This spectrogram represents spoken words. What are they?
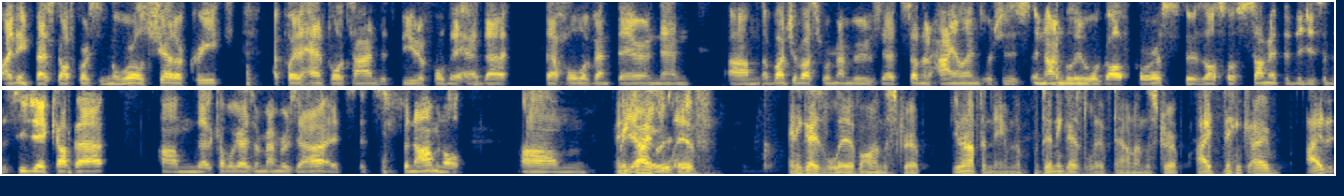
I think, best golf courses in the world. Shadow Creek. I've played a handful of times. It's beautiful. They had that that whole event there, and then. Um, a bunch of us were members at Southern Highlands, which is an unbelievable golf course. There's also Summit that they just had the CJ Cup at, um, that a couple guys are members at. It's it's phenomenal. Um, any yeah, guys it, live? Any guys live on the strip? You don't have to name them, but do any guys live down on the strip? I think I I.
